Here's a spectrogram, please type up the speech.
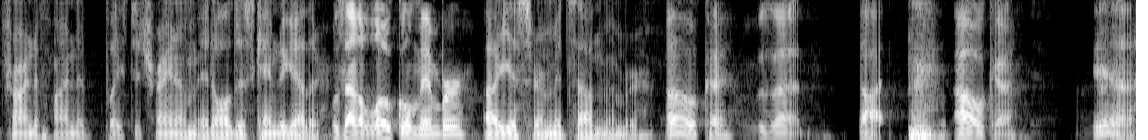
trying to find a place to train him. It all just came together. Was that a local member? Uh, yes, sir. A mid South member. Oh, okay. Who was that? Scott. oh, okay. Yeah,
